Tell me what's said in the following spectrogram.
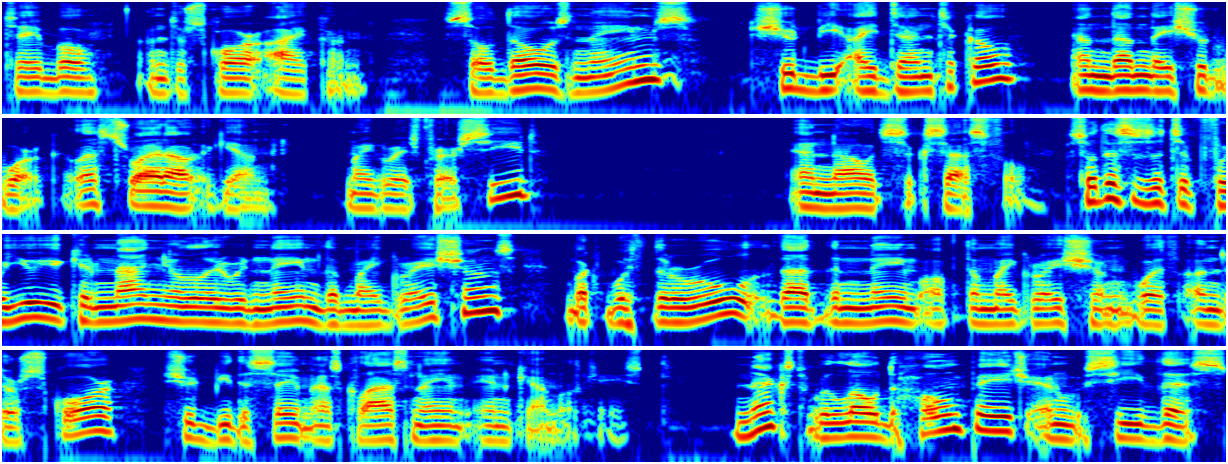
table underscore icon. So those names should be identical and then they should work. Let's try it out again. Migrate fresh seed. And now it's successful. So this is a tip for you. You can manually rename the migrations, but with the rule that the name of the migration with underscore should be the same as class name in camel case. Next, we load the home page and we see this.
